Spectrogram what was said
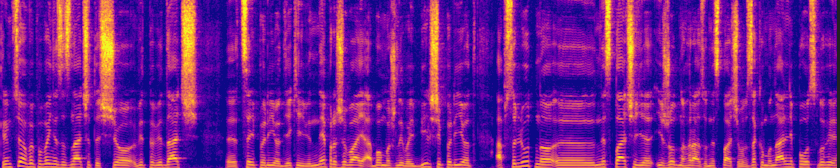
Крім цього, ви повинні зазначити, що відповідач цей період, який він не проживає, або, можливо, і більший період, абсолютно е, не сплачує і жодного разу не сплачував за комунальні послуги,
